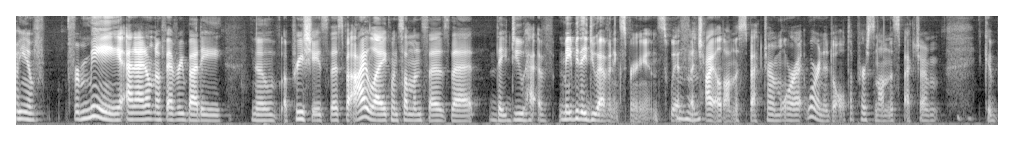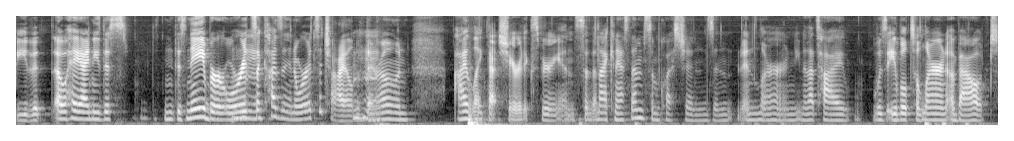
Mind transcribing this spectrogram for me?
you know f- for me and i don't know if everybody you know appreciates this but i like when someone says that they do have maybe they do have an experience with a child on the spectrum or or an adult a person on the spectrum. It could be that oh hey i knew this this neighbor or it's a cousin or it's a child of their own. I like that shared experience. So then I can ask them some questions and, and learn. You know, that's how I was able to learn about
